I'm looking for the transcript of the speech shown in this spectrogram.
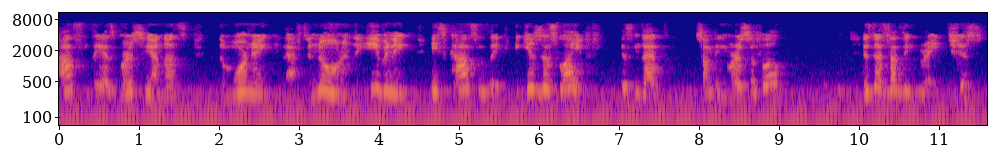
constantly has mercy on us in the morning, in the afternoon, in the evening. He's constantly, he gives us life. Isn't that something merciful? Isn't that something gracious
